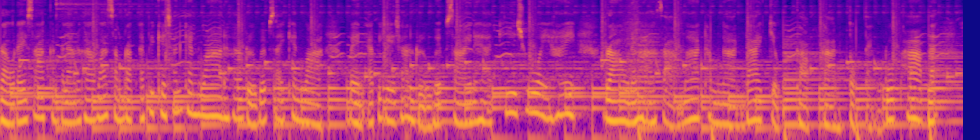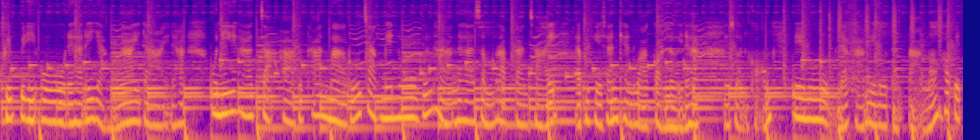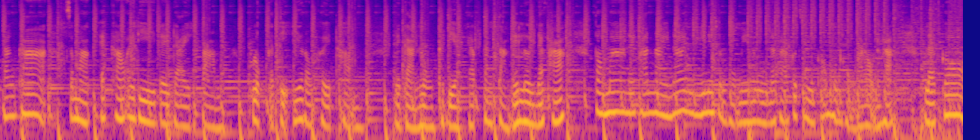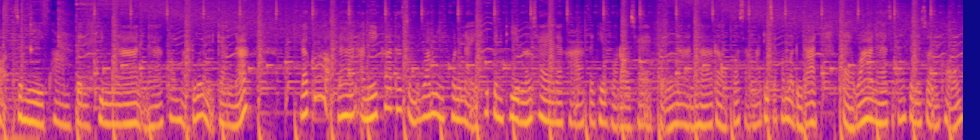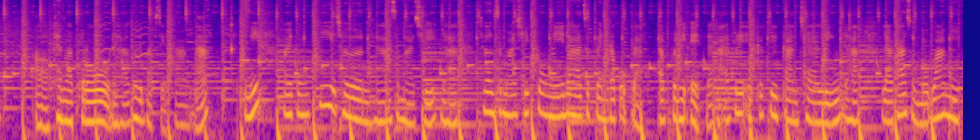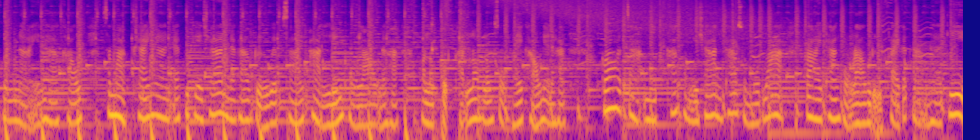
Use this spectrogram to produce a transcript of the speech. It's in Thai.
เราได้ทราบกันไปแล้วนะคะว่าสำหรับแอปพลิเคชัน Canva นะคะหรือเว็บไซต์ Canva เป็นแอปพลิเคชันหรือเว็บไซต์นะคะที่ช่วยให้เรานะคะสามารถทำงานได้เกี่ยวกับการตกแต่งรูปภาพและคลิปวิดีโอนะคะได้อย่างง่ายดายนะคะ วันนี้นะคะจะพาทุกท่านมารู้จักเมนูพื้นฐานนะคะสำหรับการใช้แอปพลิเคชัน Canva ก่อนเลยนะคะในส่วนของเมนูนะคะเมนูต่าง เนาะเข้าไปตั้งค่าสมัคร Account ID ใด ๆ ตามปกติที่เราเคยทำในการลงทะเบียนแอปต่างๆ ได้เลยนะคะ ต่อมานะคะในหน้านี้ในส่วนของเมนูนะคะ ก็จะมีข้อมูลของเรานะคะ และก็จะมีความเป็นทีมงานนะคะเข้ามาด้วยเหมือนกันนะแล้วก็นะคะอันนี้ก็ถ้าสมมติว่ามีคนไหนที่เป็นทีมแล้วแชร์นะคะ เป็นทีมของเราแชร์ผลงานนะคะ เราก็สามารถที่จะเข้ามาดูได้ แต่ว่านะคะจะต้องเป็นในส่วนของ เอ่อ Canva Pro นะคะก็คือแบบเสียตังค์นะ ทีนี้ไปตรงที่เชิญนะคะสมาชิกนะคะ เชิญสมาชิกตรงนี้นะคะจะเป็นระบบแบบ Affiliate นะคะ Affiliate ก็คือการแชร์ลิงก์นะคะ แล้วถ้าสมมุติว่ามีคนไหนนะคะเขาสมัครใช้งานแอปพลิเคชันนะคะ หรือเว็บไซต์ผ่านลิงก์ของเรานะคะ พอเรากดคัดลอกแล้วส่งให้เขาเนี่ยนะคะก็จะมีค่าคอมมิชชั่น ถ้าสมมุติว่าปลายทางของเราหรือใครก็ตามนะคะที่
